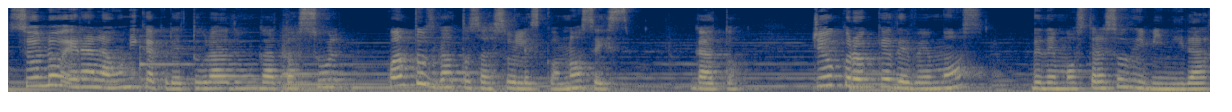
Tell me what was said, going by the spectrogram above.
solo era la única criatura de un gato azul ¿Cuántos gatos azules conoces? Gato. Yo creo que debemos de demostrar su divinidad.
